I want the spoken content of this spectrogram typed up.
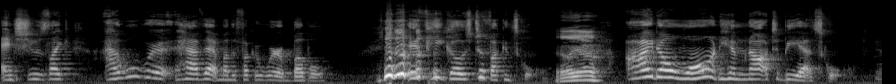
and she was like, "I will wear, have that motherfucker wear a bubble if he goes to fucking school. Hell yeah. I don't want him not to be at school. Yeah.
